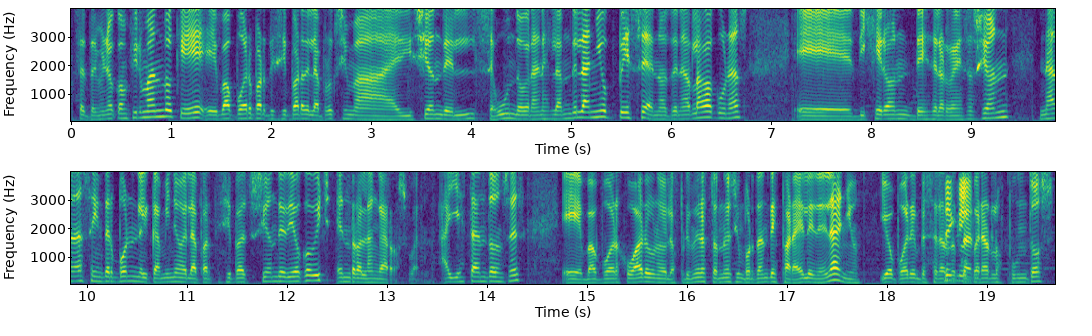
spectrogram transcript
Se terminó confirmando que eh, va a poder participar de la próxima edición del segundo Gran Slam del año, pese a no tener las vacunas. Eh, dijeron desde la organización, nada se interpone en el camino de la participación de Djokovic en Roland Garros. Bueno, ahí está entonces, eh, va a poder jugar uno de los primeros torneos importantes para él en el año y va a poder empezar a Sí, claro. recuperar los puntos.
